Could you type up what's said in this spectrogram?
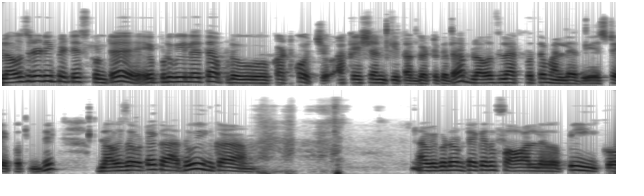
బ్లౌజ్ రెడీ పెట్టేసుకుంటే ఎప్పుడు వీలైతే అప్పుడు కట్టుకోవచ్చు. అకేషన్కి తగ్గట్టు కదా. బ్లౌజ్ లేకపోతే మళ్ళీ అది వేస్ట్ అయిపోతుంది. బ్లౌజ్ ఒకటే కాదు ఇంకా అవి కూడా ఉంటాయి కదా ఫాల్ పీకో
